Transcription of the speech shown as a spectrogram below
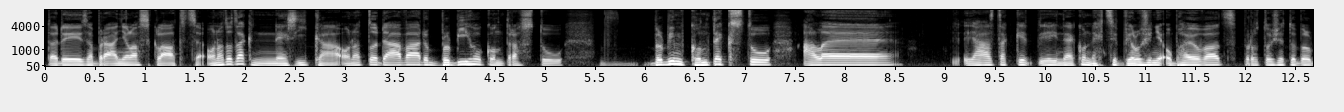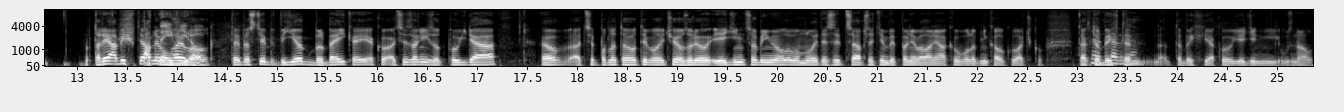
tady zabránila skládce. Ona to tak neříká, ona to dává do blbýho kontrastu, v blbým kontextu, ale já taky jej jako nechci vyloženě obhajovat, protože to byl No tady já bych neobhajoval. výrok. To je prostě výrok blbej, který jako ať se za něj zodpovídá, jo, ať se podle toho ty voliči rozhodují. Jediné, co by jí mohlo omluvit, jestli třeba předtím vyplňovala nějakou volební kalkulačku. Tak To to, je bych, pravda. ten, to bych jako jediný uznal.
